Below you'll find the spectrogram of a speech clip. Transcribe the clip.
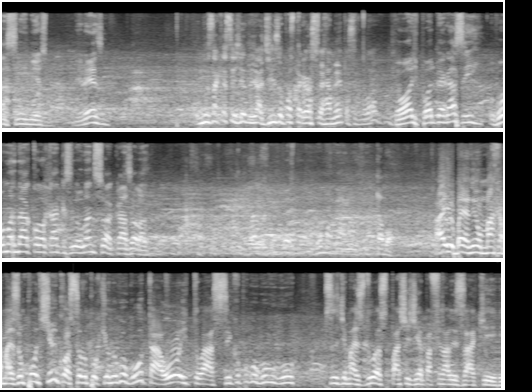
assim mesmo, beleza? Nos aquecedores de jardins eu posso pegar as ferramentas, falar? Pode, pode pegar sim. Eu vou mandar colocar aquecedor lá na sua casa lá. Vou mandar. Tá bom. Aí o Baianinho marca mais um pontinho, encostando um pouquinho no Gugu, tá 8 a 5 pro Gugu. Gugu precisa de mais duas partidinhas para finalizar aqui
